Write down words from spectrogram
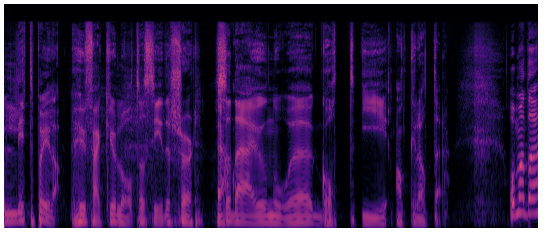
litt på hylla. Hun fikk jo lov til å si det sjøl, Ja. så det er jo noe godt i akkurat det. Og med det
